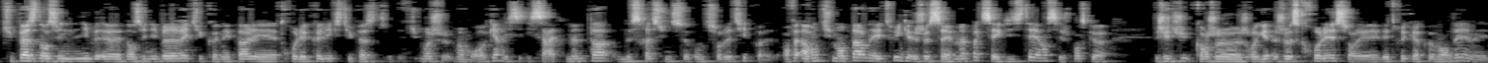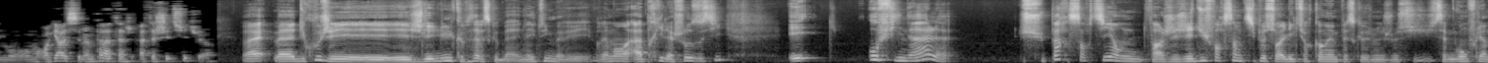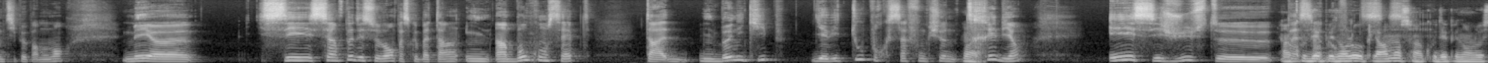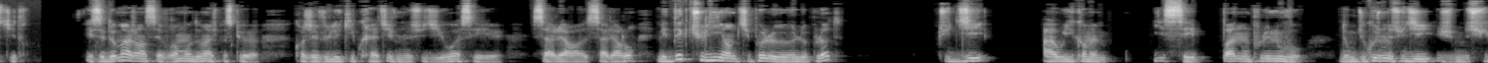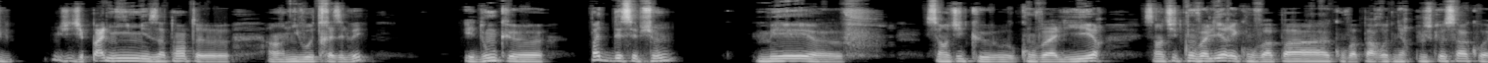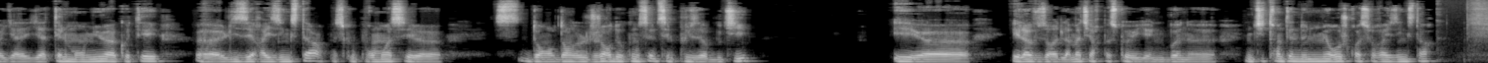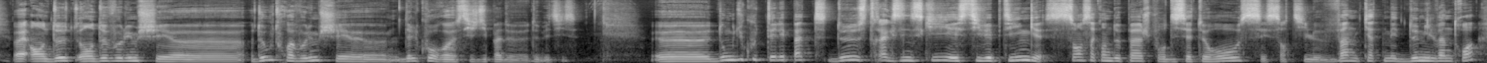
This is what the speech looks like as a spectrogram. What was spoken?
tu passes dans une, euh, dans une librairie, tu connais pas les, trop les comics, tu passes, tu- moi, je, moi, mon regard, il, s'arrête même pas, ne serait-ce une seconde sur le titre, quoi. En fait, avant que tu m'en parles, Nightwing, je savais même pas que ça existait, hein, c'est, je pense que, j'ai dû, quand je, je, rega- je scrollais sur les, les trucs à commander, mais mon, mon regard, il s'est même pas attaché, attaché dessus, tu vois. Ouais, bah du coup j'ai je l'ai lu comme ça parce que bah, Nightwing m'avait vraiment appris la chose aussi. Et au final, je suis pas ressorti en... Enfin j'ai dû forcer un petit peu sur la lecture quand même parce que je, je suis... ça me gonflait un petit peu par moment. Mais euh, c'est un peu décevant parce que bah, t'as un, bon concept, t'as une bonne équipe, il y avait tout pour que ça fonctionne Ouais. très bien. Et c'est juste... euh, Un coup d'épée dans l'eau, clairement, c'est un coup d'épée dans l'eau ce titre. Et c'est dommage, hein, c'est vraiment dommage parce que quand j'ai vu l'équipe créative, je me suis dit, ouais, c'est, ça a l'air, ça a l'air lourd. Mais dès que tu lis un petit peu le, le plot, tu ah oui, quand même, c'est pas non plus nouveau. Donc du coup, je me suis dit, je me suis, j'ai pas mis mes attentes euh, à un niveau très élevé. Et donc, euh, pas de déception, mais euh, c'est un titre que qu'on va lire c'est un titre qu'on va lire et qu'on va pas qu'on va pas retenir plus que ça quoi il y a, y a tellement mieux à côté euh, lisez Rising Star parce que pour moi c'est c'est- dans, dans le genre de concept c'est le plus abouti et euh, et là vous aurez de la matière parce qu'il y a une bonne euh, une petite trentaine de numéros je crois sur Rising Star Ouais, en deux, en deux volumes chez. euh, deux ou trois volumes chez euh, Delcourt, si je dis pas de, de bêtises. Euh, donc, du coup, Télépathe de Straczynski et Steve Epting, 152 pages pour 17 euros. C'est sorti le 24 mai 2023.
